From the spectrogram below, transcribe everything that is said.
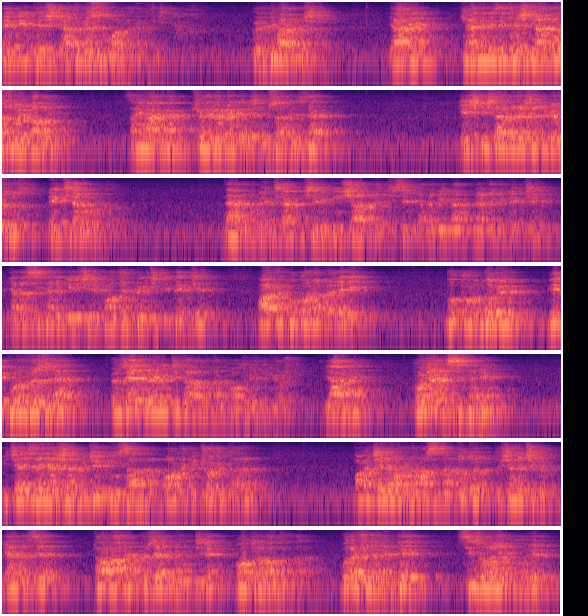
emniyet teşkilatı mensubu var demektir. Öyle değil mi arkadaşlar? Yani kendinizi teşkilattan soyutlamayın. Sayın Valim şöyle bir örnek vereceğim müsaadenizle. Geçmişte arkadaşlar biliyorsunuz bekçiler olurdu. Nerede bu bekçiler? İşte bir inşaat bekçisi ya da bilmem neredeki bekçi ya da sitenin girişini kontrol etmek için bir bekçi. Artık bu konu böyle değil. Bu konu bugün bir profesyonel özel güvenlikçi tarafından kontrol ediliyor. Yani koca bir sitenin içerisinde yaşayan bütün insanların, oradaki çocukların bahçede oynamasından tutun dışarı çıkıp gelmesi tamamen özel güvenlikçinin kontrol altında. Bu da şu demektir, siz orayı koruyun,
